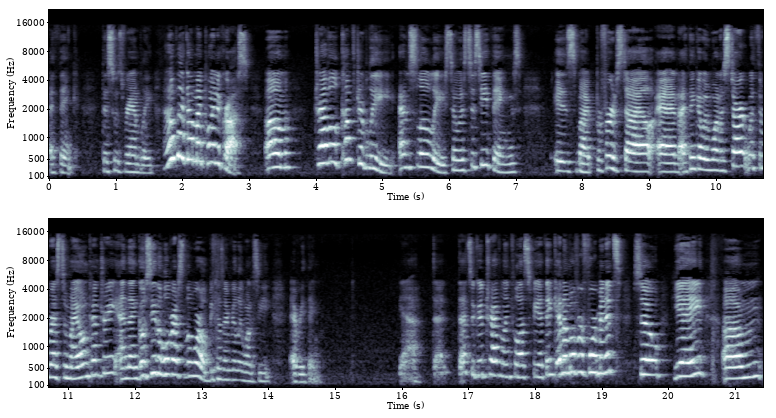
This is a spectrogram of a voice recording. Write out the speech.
I think this was rambly. I hope I got my point across. Um, travel comfortably and slowly so as to see things is my preferred style, and I think I would want to start with the rest of my own country and then go see the whole rest of the world because I really want to see everything. Yeah, that that's a good traveling philosophy, I think. And I'm over four minutes, so yay. Um,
